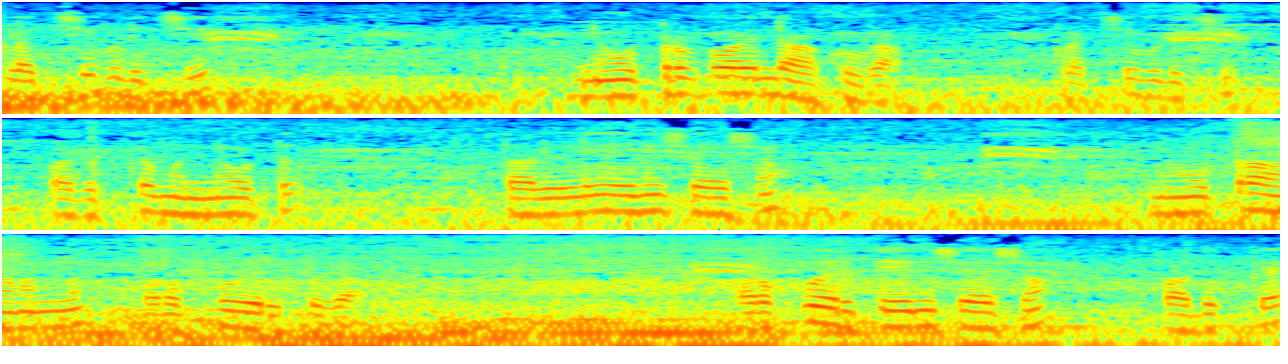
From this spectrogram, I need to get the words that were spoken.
ക്ലച്ച് പിടിച്ച് ന്യൂട്രൽ പോയിന്റ് ആക്കുക. ക്ലച്ച് പിടിച്ച് പതുക്കെ മുന്നോട്ട് തള്ളിയതിന് ശേഷം ന്യൂട്രാണെന്ന് ഉറപ്പുവരുത്തുക ഉറപ്പുവരുത്തിയതിന് ശേഷം പതുക്കെ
